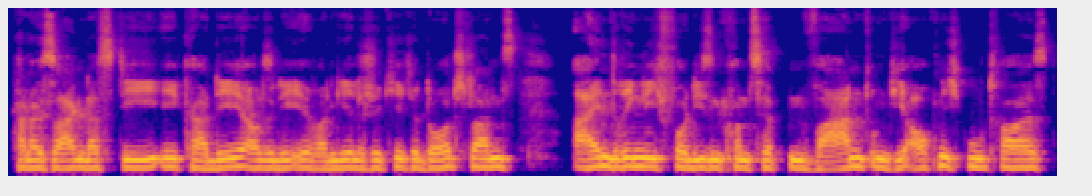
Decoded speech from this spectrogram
kann euch sagen, dass die EKD, also die Evangelische Kirche Deutschlands, eindringlich vor diesen Konzepten warnt und die auch nicht gut heißt.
